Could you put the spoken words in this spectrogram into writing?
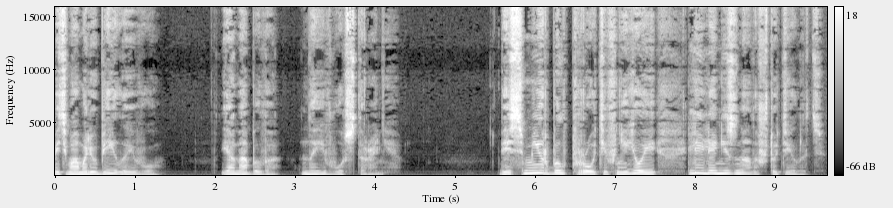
ведь мама любила его, и она была на его стороне. Весь мир был против нее, и Лилия не знала, что делать.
